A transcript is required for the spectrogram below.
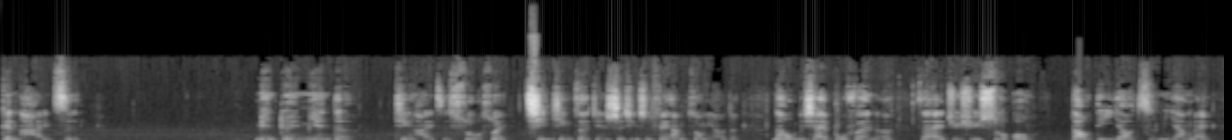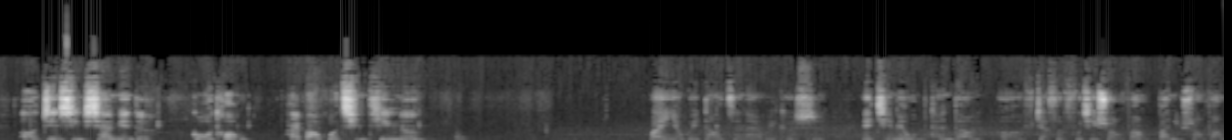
跟孩子面对面的听孩子说。所以，倾听这件事情是非常重要的。那我们下一部分呢，再来继续说哦，到底要怎么样来呃进行下面的沟通，还包括倾听呢？欢迎又回到真爱会客室。哎，前面我们谈到，呃，假设夫妻双方、伴侣双方，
